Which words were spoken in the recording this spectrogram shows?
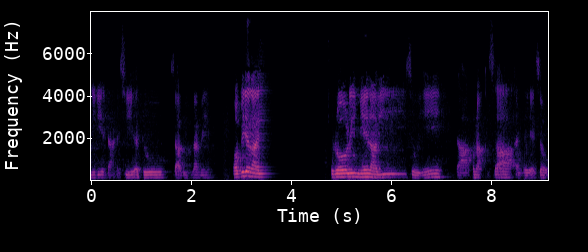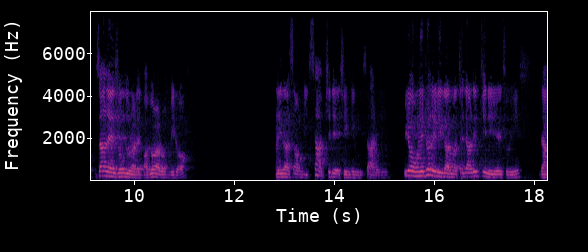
နီးလေးအတိုင်းအစီအတူစပြီးမှတ်မယ်ဟောပြီးတဲ့အခါတော်လေးမြင်လာပြီဆိုရင် ဒါခုနအစားအလေအဆုံးအစားအလေအဆုံးဆိုတာလည်းဘာပြောတာတော့ပြီးတော့လေးကစောင့်ပြီးစဖြစ်တဲ့အချိန်လေးကိုစတယ်ပြီးတော့ဝင်လေထွက်လေလေးကမှကြာကြာလေးပြင့်နေရဲဆိုရင်ဒါ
